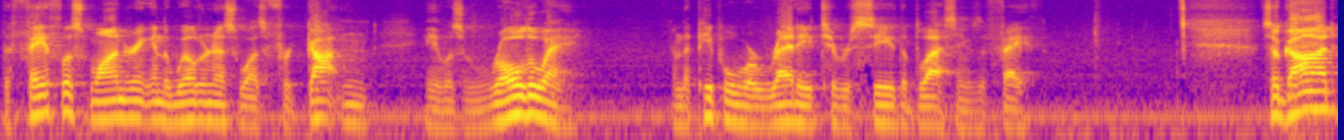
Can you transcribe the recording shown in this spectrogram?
The faithless wandering in the wilderness was forgotten, it was rolled away, and the people were ready to receive the blessings of faith. So God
